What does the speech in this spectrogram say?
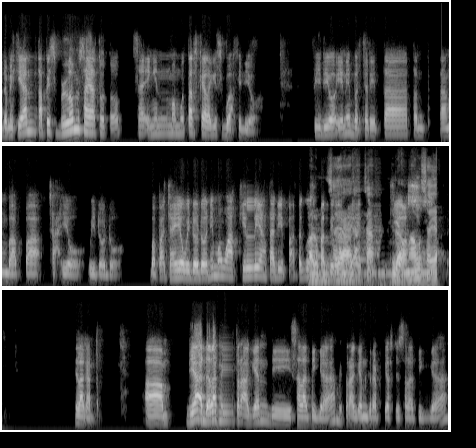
demikian tapi sebelum saya tutup saya ingin memutar sekali lagi sebuah video. Video ini bercerita tentang Bapak Cahyo Widodo. Bapak Cahyo Widodo ini mewakili yang tadi Pak Teguh sempat bilang ya, tidak mau saya silakan. Um, dia adalah mitra agen di Salatiga, mitra agen Grab Kios di Salatiga.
